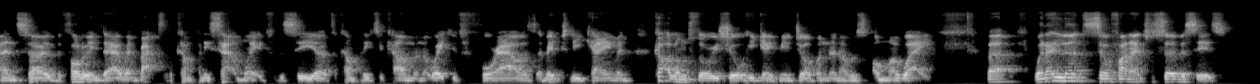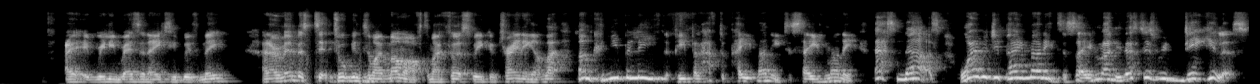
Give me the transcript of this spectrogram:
And so the following day, I went back to the company, sat and waited for the CEO of the company to come. And I waited for four hours. Eventually, he came and cut a long story short, he gave me a job and then I was on my way. But when I learned to sell financial services, I, it really resonated with me. And I remember talking to my mum after my first week of training. I'm like, Mum, can you believe that people have to pay money to save money? That's nuts. Why would you pay money to save money? That's just ridiculous.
